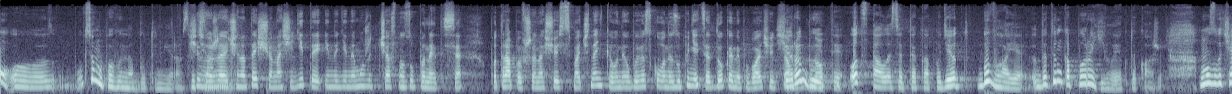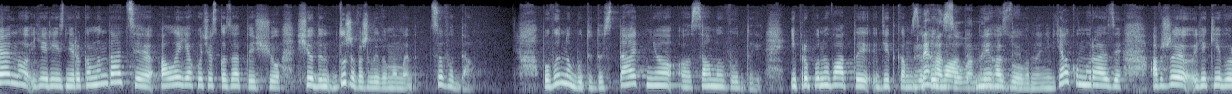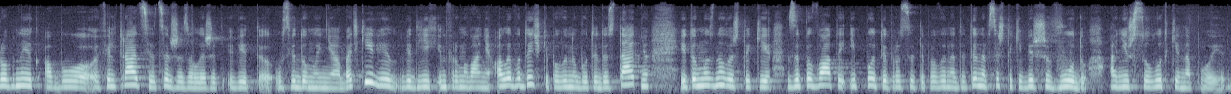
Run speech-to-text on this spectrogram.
у всьому повинна бути міра. Ще зважаючи на те, що наші діти іноді не можуть вчасно зупинитися, потрапивши на щось смачненьке, вони обов'язково не зупиняться, доки не побачать Що там робити? От сталася така подія. От буває, дитинка переїла, як то кажуть. Ну, звичайно, є різні рекомендації, але я хочу сказати, що ще один дуже важливий момент це вода. Повинно бути достатньо е, саме води. І пропонувати діткам запивати не води. газованої ні в якому разі. А вже який виробник або фільтрація, це вже залежить від е, усвідомлення батьків, від, від їх інформування, але водички повинно бути достатньо. І тому знову ж таки запивати і пити, просити повинна дитина все ж таки більше воду, аніж солодкі напої.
